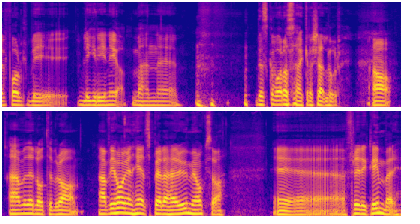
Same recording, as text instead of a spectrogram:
eh, folk blir, blir griniga, men eh, det ska vara säkra källor. Ja, ja men det låter bra. Ja, vi har ju en het spelare här i Umeå också. Eh, Fredrik Lindberg.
